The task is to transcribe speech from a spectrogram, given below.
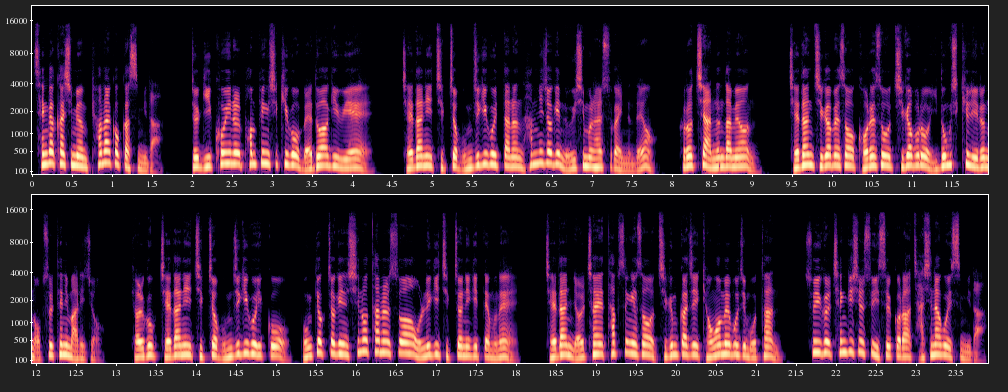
생각하시면 편할 것 같습니다. 즉 이 코인을 펌핑시키고 매도하기 위해 재단이 직접 움직이고 있다는 합리적인 의심을 할 수가 있는데요. 그렇지 않는다면 재단 지갑에서 거래소 지갑으로 이동시킬 일은 없을 테니 말이죠. 결국 재단이 직접 움직이고 있고 본격적인 신호탄을 쏘아 올리기 직전이기 때문에 재단 열차에 탑승해서 지금까지 경험해보지 못한 수익을 챙기실 수 있을 거라 자신하고 있습니다.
